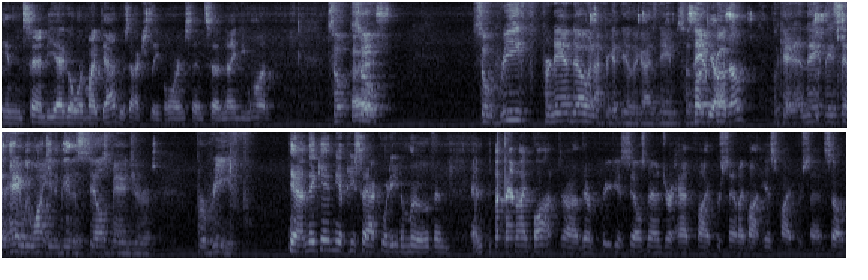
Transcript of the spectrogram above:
in San Diego where my dad was actually born since uh, 91. So Nice. so so Reef, Fernando, and I forget the other guy's name. So they approached. Santiago? Okay, and they, they said, hey, we want you to be the sales manager for Reef. Yeah, and they gave me a piece of equity to move, and and and I bought uh, their previous sales manager had five percent. I bought his five percent, so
